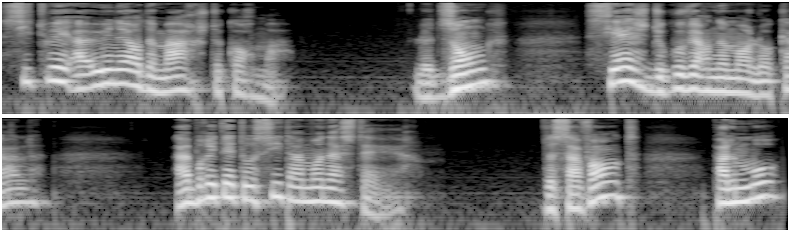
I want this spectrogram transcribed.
situé à une heure de marche de Korma. Le Dzong, siège du gouvernement local, abritait aussi un monastère. De sa vente, Palmo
